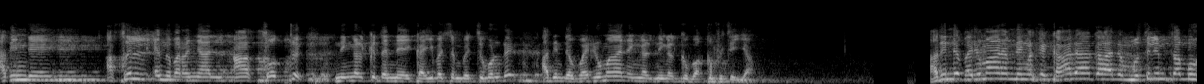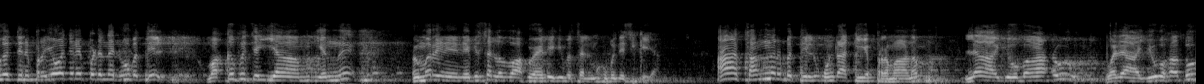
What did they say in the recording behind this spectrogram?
അതിന്റെ അസൽ എന്ന് പറഞ്ഞാൽ ആ സ്വത്ത് നിങ്ങൾക്ക് തന്നെ കൈവശം വെച്ചുകൊണ്ട് അതിന്റെ വരുമാനങ്ങൾ നിങ്ങൾക്ക് വഖഫ് ചെയ്യാം. അതിന്റെ വരുമാനം നിങ്ങൾക്ക് കാലാകാലം മുസ്ലിം സമൂഹത്തിന് പ്രയോജനപ്പെടുന്ന രൂപത്തിൽ വഖഫ് ചെയ്യാം എന്ന് ഉമറിനെ നബി സല്ലല്ലാഹു അലൈഹി വസല്ലം ഉപദേശിക്കുകയാണ് ആ സന്ദർഭത്തിൽ ഉണ്ടാക്കിയ പ്രമാണം ലാ യുബാഉ വലാ യൂഹബു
